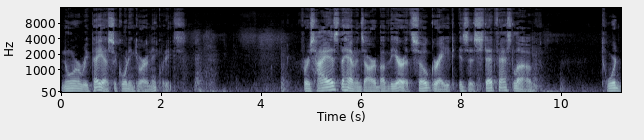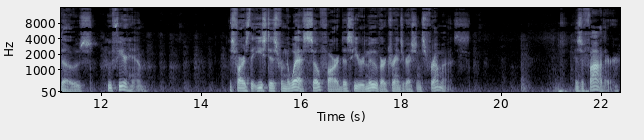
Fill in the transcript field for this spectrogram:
nor repay us according to our iniquities. For as high as the heavens are above the earth, so great is his steadfast love toward those who fear him. As far as the east is from the west, so far does he remove our transgressions from us. As a father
